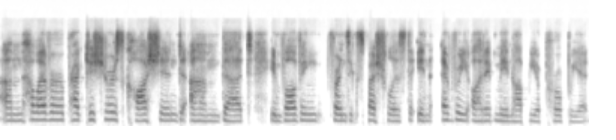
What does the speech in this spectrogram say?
Um, however, practitioners cautioned um, that involving forensic specialists in every audit may not be appropriate.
